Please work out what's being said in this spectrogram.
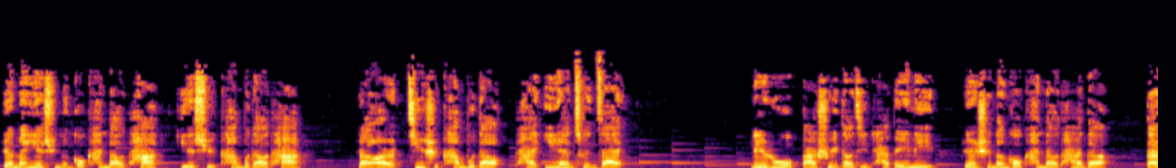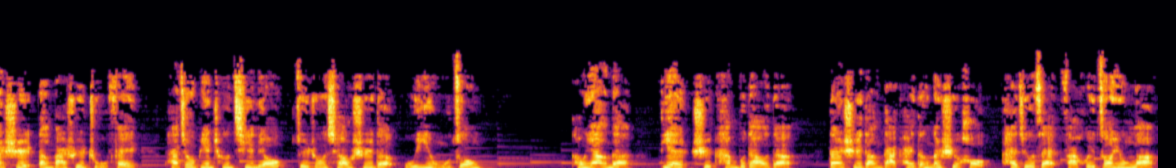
人们也许能够看到它，也许看不到它。然而，即使看不到，它依然存在。例如，把水倒进茶杯里，人是能够看到它的；但是，当把水煮沸，它就变成气流，最终消失的无影无踪。同样的，电是看不到的，但是当打开灯的时候，它就在发挥作用了。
